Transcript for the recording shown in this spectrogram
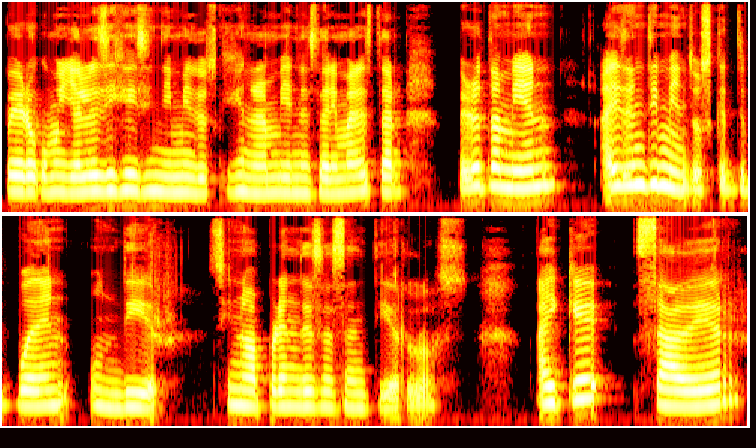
pero como ya les dije, hay sentimientos que generan bienestar y malestar, pero también hay sentimientos que te pueden hundir si no aprendes a sentirlos. Hay que saber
